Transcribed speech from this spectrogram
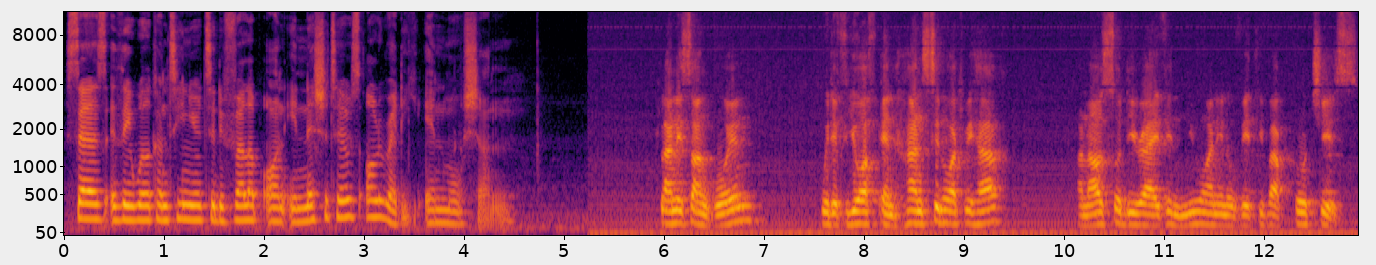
says they will continue to develop on initiatives already in motion. Plan is ongoing with a view of enhancing what we have and also deriving new and innovative approaches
